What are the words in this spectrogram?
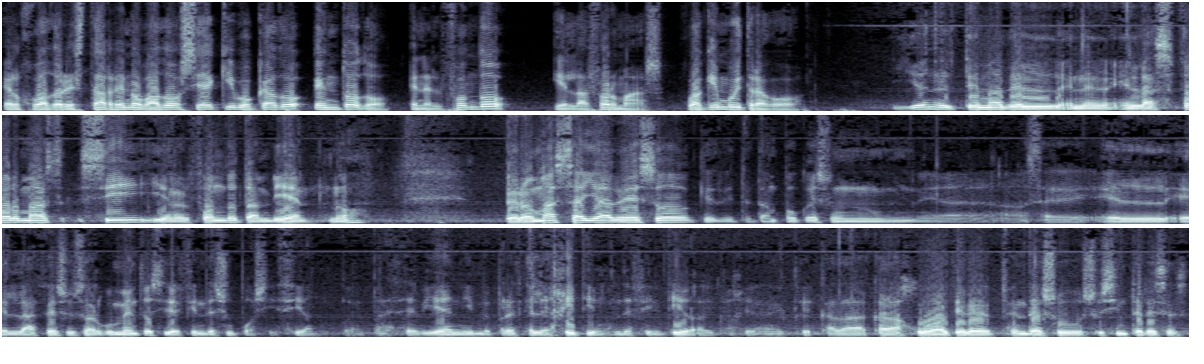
el jugador está renovado, se ha equivocado en todo, en el fondo y en las formas. Joaquín Buitrago. Yo en el tema del, en, el- en las formas sí y en el fondo también, ¿no? Pero más allá de eso, que tampoco es un... eh, o sea, él, él hace sus argumentos y defiende su posición. Pues me parece bien y me parece legítimo, en definitiva. Que cada, cada jugador tiene que defender su- sus intereses.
